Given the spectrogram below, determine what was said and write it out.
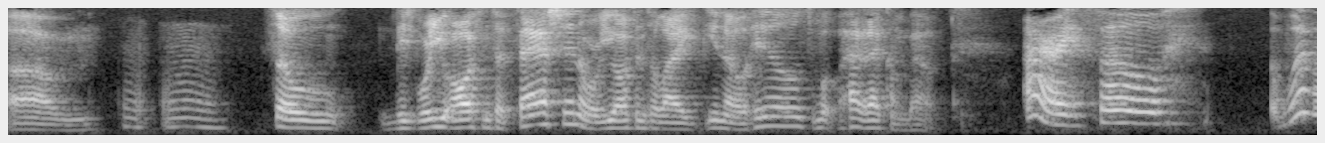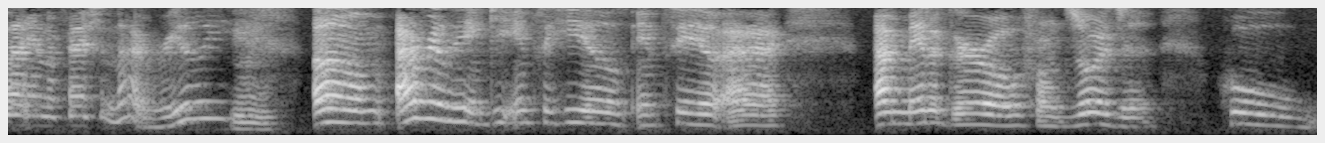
Um, so did, were you always into fashion, or were you always into like you know hills? What, how did that come about? All right. So was I into fashion? Not really. Mm-hmm. Um, I really didn't get into heels until I I met a girl from Georgia who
